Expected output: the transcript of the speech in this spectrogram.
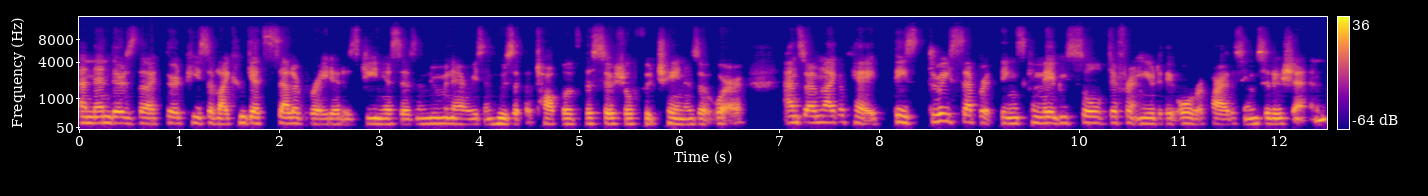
and then there's the third piece of like who gets celebrated as geniuses and luminaries and who's at the top of the social food chain, as it were. And so I'm like, okay, these three separate things can maybe solve differently or do they all require the same solution?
